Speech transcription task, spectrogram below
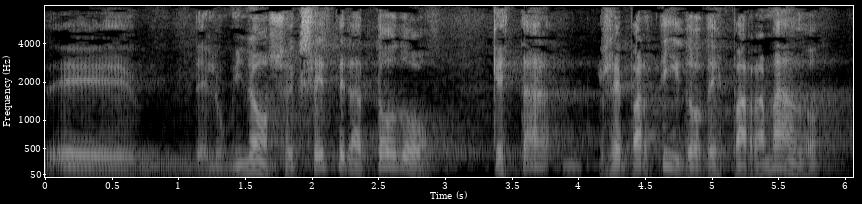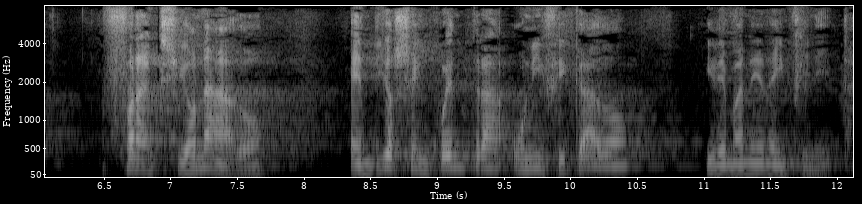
eh, de luminoso, etcétera, todo que está repartido, desparramado, fraccionado, en Dios se encuentra unificado y de manera infinita.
